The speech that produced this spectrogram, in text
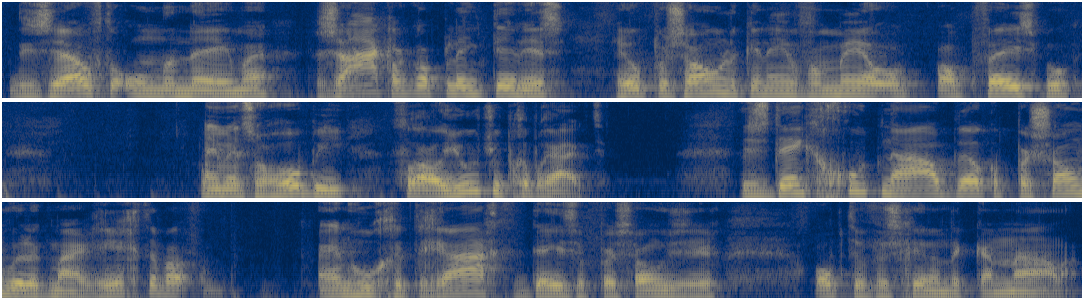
diezelfde ondernemer zakelijk op LinkedIn is, heel persoonlijk en informeel op, op Facebook en met zijn hobby vooral YouTube gebruikt. Dus denk goed na op welke persoon wil ik mij richten en hoe gedraagt deze persoon zich op de verschillende kanalen.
